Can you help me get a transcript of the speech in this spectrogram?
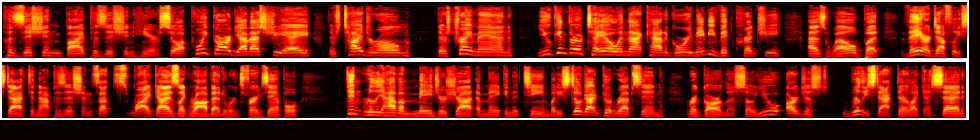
position by position here. So at point guard, you have SGA, there's Ty Jerome, there's Tre Mann. You can throw Teo in that category, maybe Vit Krejci as well, but they are definitely stacked in that position. So that's why guys like Rob Edwards, for example, didn't really have a major shot of making the team, but he still got good reps in regardless. So you are just really stacked there, like I said.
